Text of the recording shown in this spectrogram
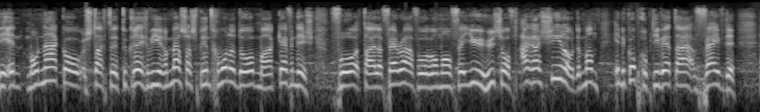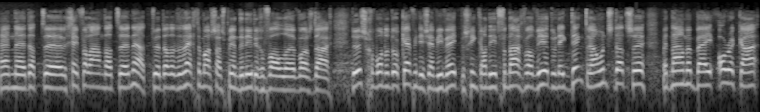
die in Monaco startte. Toen kregen we hier een massasprint gewonnen door Mark Cavendish. Voor Tyler Ferra, voor Romain Feyu, Husoft, Arashiro. De man in de kopgroep, die werd daar vijfde. En uh, dat uh, geeft wel aan dat, nou dat het een echte massasprint in ieder geval was daar. Dus gewonnen door Cavendish. En wie weet, misschien kan hij het vandaag wel weer doen. Ik denk trouwens dat ze met name bij Orica...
